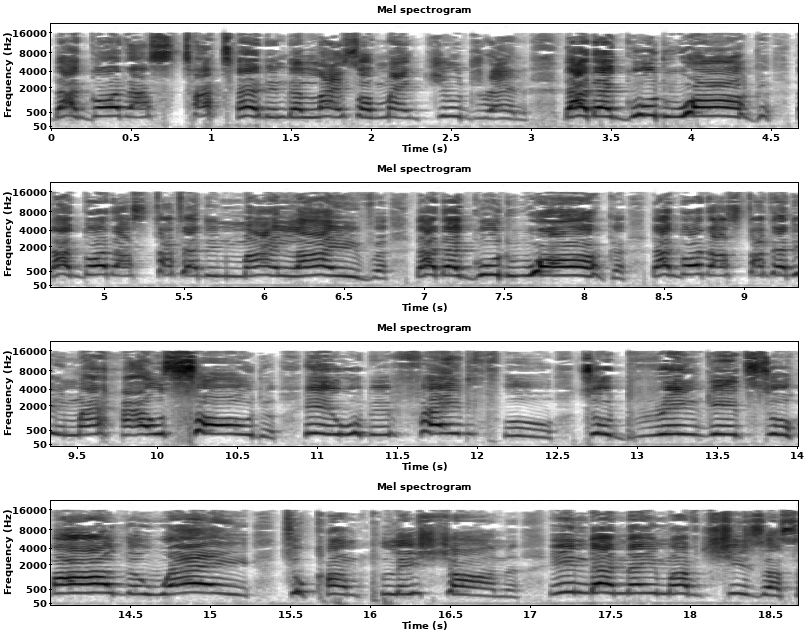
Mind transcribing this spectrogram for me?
that God has started in the lives of my children, that a good work that God has started in my life, that a good work that God has started in my household, He will be faithful to bring it to all the way to completion. In the name of Jesus,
